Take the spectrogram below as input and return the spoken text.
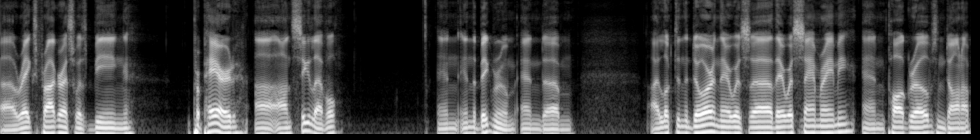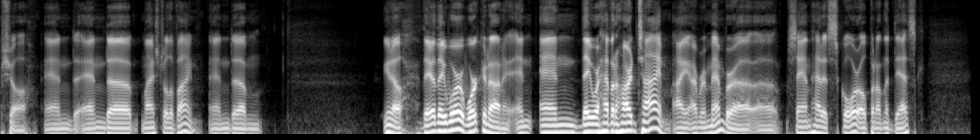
uh, Rake's Progress was being prepared uh, on C level in in the big room, and um, I looked in the door, and there was uh, there was Sam Ramey and Paul Groves and Dawn Upshaw and and uh, Maestro Levine, and um, you know there they were working on it, and and they were having a hard time. I, I remember uh, uh, Sam had his score open on the desk,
